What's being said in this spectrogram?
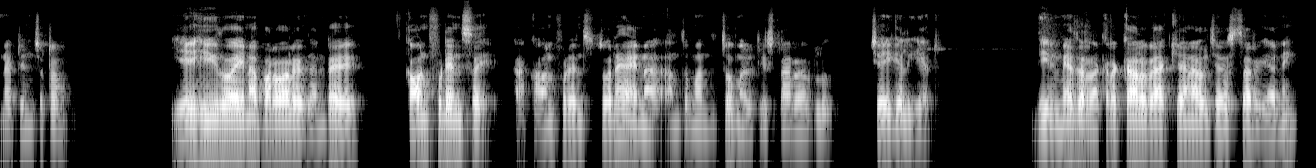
నటించటం. ఏ హీరో అయినా పర్వాలేదు. అంటే కాన్ఫిడెన్సే. ఆ కాన్ఫిడెన్స్తోనే ఆయన అంతమందితో మల్టీ స్టారర్లు చేయగలిగారు. దీని మీద రకరకాల వ్యాఖ్యానాలు చేస్తారు కానీ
